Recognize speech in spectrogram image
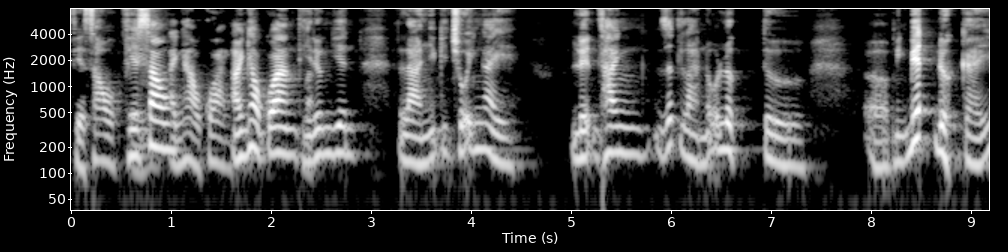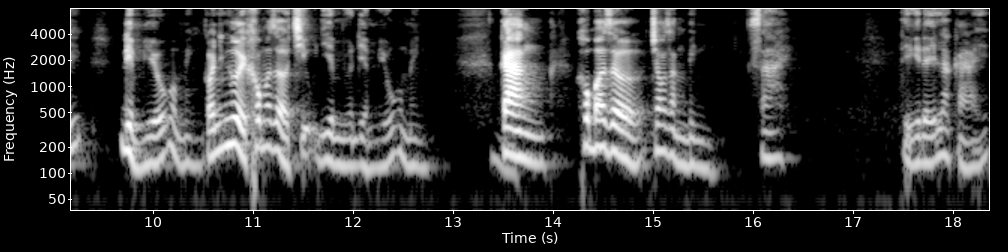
phía sau phía sau ánh hào quang ánh hào quang thì vâng. đương nhiên là những cái chuỗi ngày luyện thanh rất là nỗ lực từ uh, mình biết được cái điểm yếu của mình. Có những người không bao giờ chịu nhìn vào điểm yếu của mình. Càng không bao giờ cho rằng mình sai. Thì cái đấy là cái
